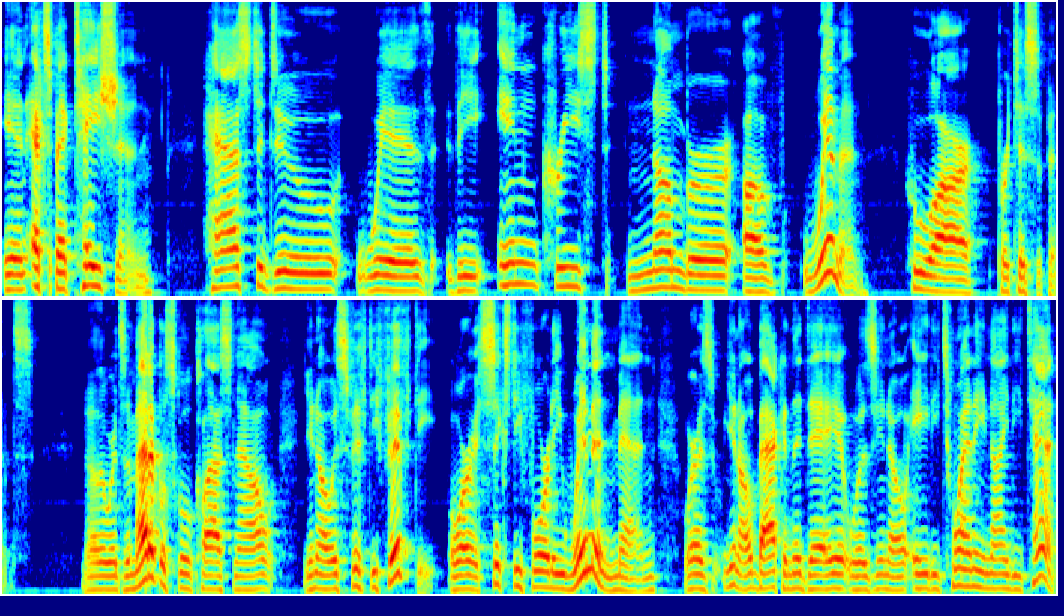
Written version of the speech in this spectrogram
in expectation has to do with the increased number of women who are participants. In other words, the medical school class now, you know, is 50 50 or 60 40 women, men, whereas, you know, back in the day it was, you know, 80 20, 90 10.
